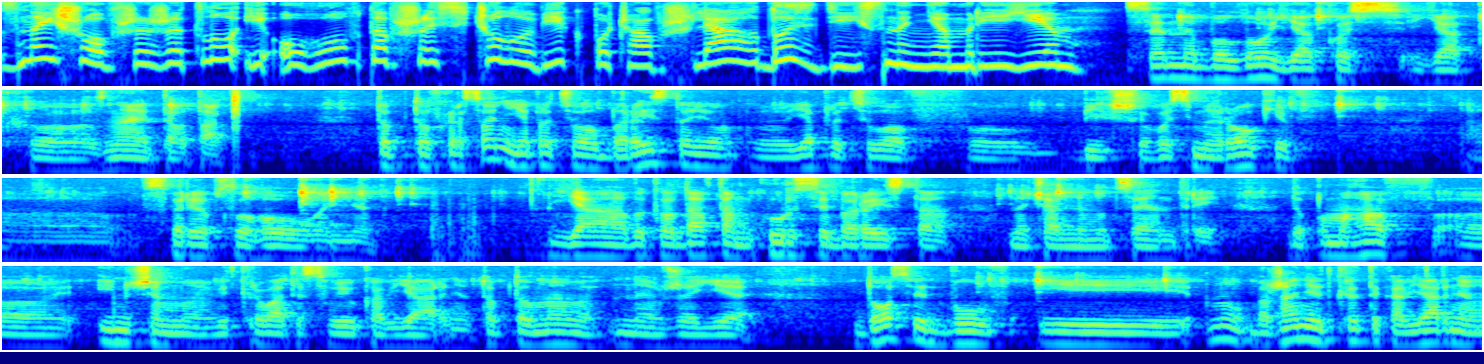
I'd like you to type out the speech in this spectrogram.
Знайшовши житло і оговтавшись, чоловік почав шлях до здійснення мрії. Це не було якось, як знаєте, отак. Тобто в Херсоні я працював баристою, я працював більше восьми років в сфері обслуговування. Я викладав там курси бариста в начальному центрі, допомагав е, іншим відкривати свою кав'ярню. Тобто, в мене вже є досвід був і ну, бажання відкрити кав'ярню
